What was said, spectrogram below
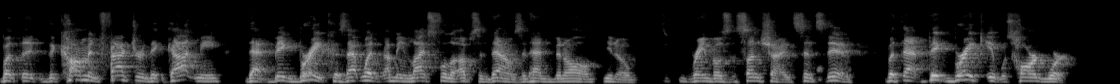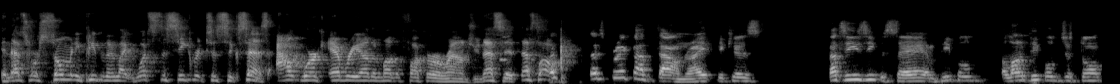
But the the common factor that got me that big break, because that what I mean, life's full of ups and downs. It hadn't been all you know rainbows and sunshine since then. But that big break, it was hard work. And that's where so many people they're like, what's the secret to success? Outwork every other motherfucker around you. That's it. That's all. Let's break that down, right? Because that's easy to say, and people, a lot of people just don't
